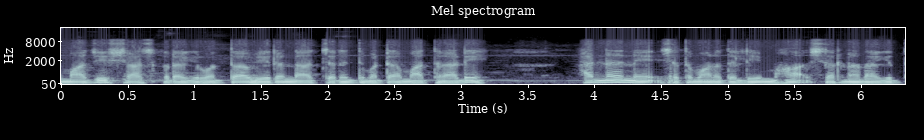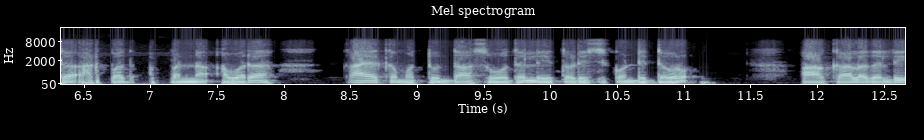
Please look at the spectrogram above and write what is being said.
ಮಾಜಿ ಶಾಸಕರಾಗಿರುವಂಥ ವೀರಣ್ಣ ಚರಂತಿಮಠ ಮಾತನಾಡಿ, ಹನ್ನೆರಡನೇ ಶತಮಾನದಲ್ಲಿ ಮಹಾಶರಣರಾಗಿದ್ದ ಅರ್ಪದ್ ಅಪ್ಪಣ್ಣ ಅವರ ಕಾಯಕ ಮತ್ತು ದಾಸೋಹದಲ್ಲಿ ತೊಡಗಿಸಿಕೊಂಡಿದ್ದವರು. ಆ ಕಾಲದಲ್ಲಿ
